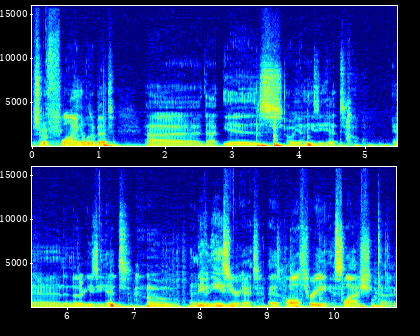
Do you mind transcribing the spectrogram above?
sort of flying a little bit. Uh, that is, oh yeah, an easy hit, and another easy hit, and an even easier hit as all three slash uh,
